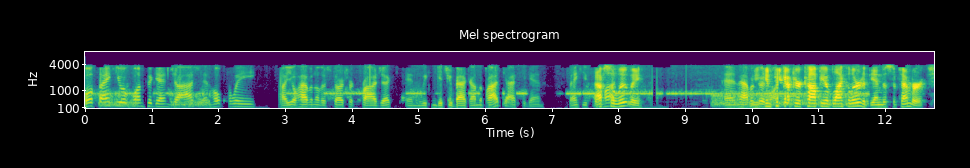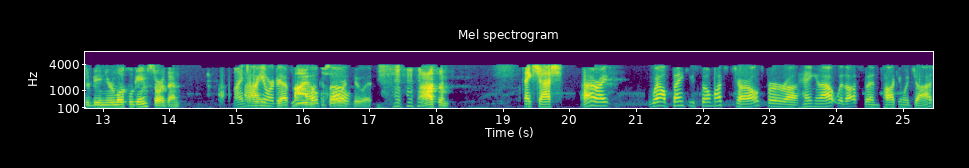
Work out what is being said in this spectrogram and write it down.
well, thank you once again, Josh, and hopefully uh, you'll have another Star Trek project, and we can get you back on the podcast again. Thank you so Absolutely. much, and have a You good can one. pick up your copy of Black Alert at the end of September. It should be in your local game store then. Mine's I pre-ordered. definitely I hope looking so. forward to it. Awesome. Thanks, Josh. All right. Well, thank you so much, Charles, for uh, hanging out with us and talking with Josh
